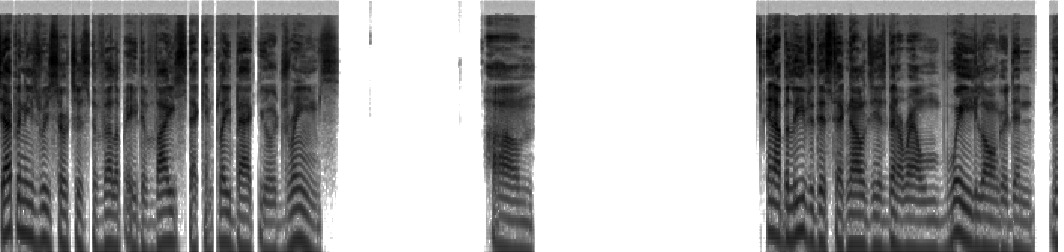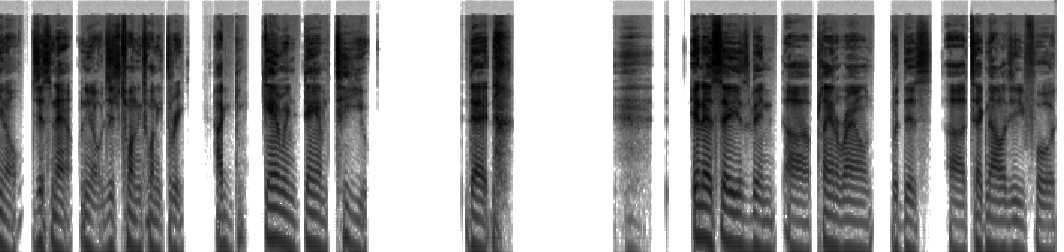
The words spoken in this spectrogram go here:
japanese researchers develop a device that can play back your dreams. Um, and i believe that this technology has been around way longer than you know, just now, you know, just 2023. I guarantee you that NSA has been uh, playing around with this uh, technology for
